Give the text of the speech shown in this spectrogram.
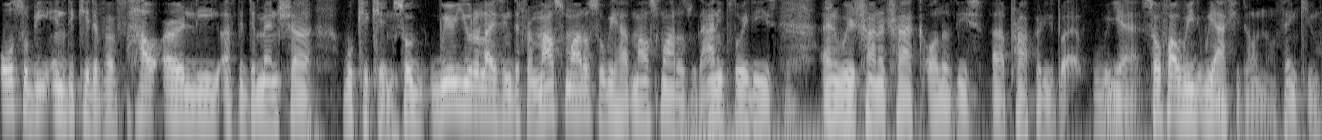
also be indicative of how early of the dementia will kick in. So we're utilizing different mouse models. So we have mouse models with aneuploidies and we're trying to track all of these uh, properties. But yeah, so far we, we actually don't know. Thank you.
